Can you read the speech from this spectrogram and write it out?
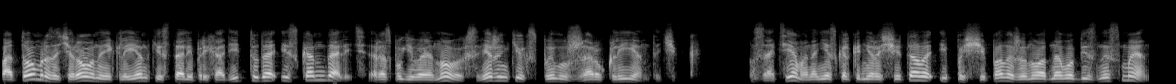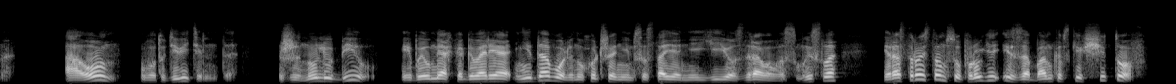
Потом разочарованные клиентки стали приходить туда и скандалить, распугивая новых, свеженьких с пылу с жару клиенточек. Затем она несколько не рассчитала и пощипала жену одного бизнесмена. А он, вот удивительно-то, жену любил и был, мягко говоря, недоволен ухудшением состояния ее здравого смысла и расстройством супруги из-за банковских счетов,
